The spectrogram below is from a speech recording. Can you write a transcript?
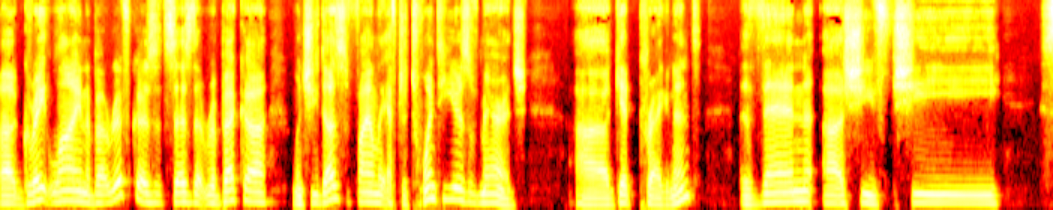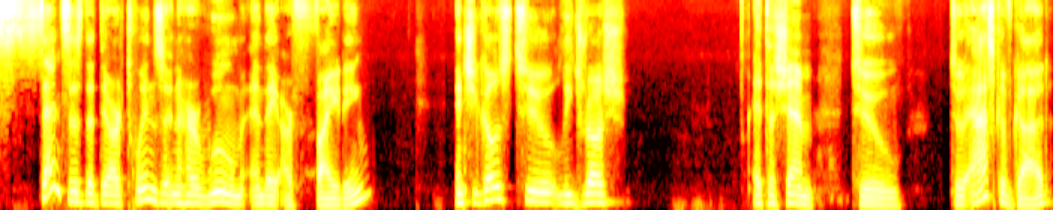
A great line about Rivka is it says that Rebecca, when she does finally, after 20 years of marriage, uh, get pregnant, then uh, she she senses that there are twins in her womb and they are fighting. And she goes to Lidrosh et Hashem to to ask of God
